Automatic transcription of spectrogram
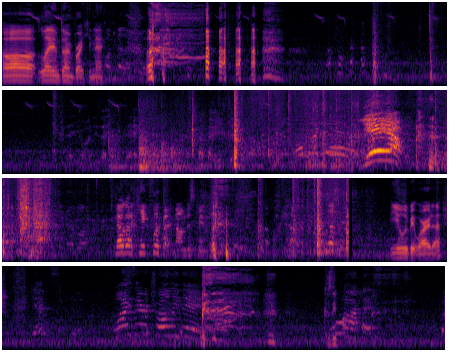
Oh, uh, Liam, don't break your neck. now I gotta kick flip it. No, I'm just kidding. Are you a little bit worried, Ash? Yes? Why is there a trolley there? Because he. Why?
